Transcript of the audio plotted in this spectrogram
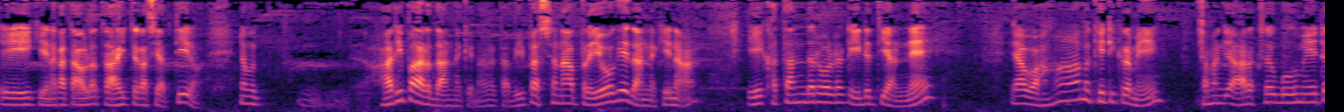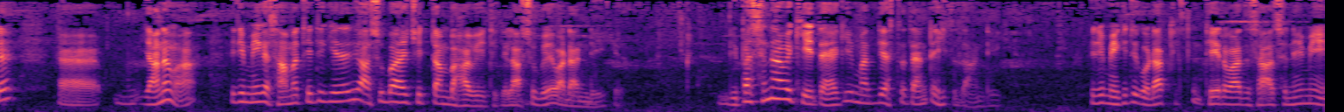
ඒ කියන කතාවල සාහිත්‍ය රසයක් තියෙනවා. නමුත් හරිපාර දන්න කෙනා නැත්නම් විපස්සනා ප්‍රයෝගයේ දන්න කෙනා ඒ කතන්දර වලට ඉඩ තියන්නේ එයා වහාම කෙටි ක්‍රමයෙන් තමන්ගේ ආරක්ෂක භූමියේට යනවා ඉතින් මේක සමතිති කියලාදී අසුභය චිත්තම් භාවේති කියලා අසුභය වඩන්නේ කියලා. විපස්සනාව කියත හැකි මධ්‍යස්ථ තැනට හිත දාන්නේ. ඉතින් මේකෙදි ගොඩක් තේරවාද ශාසනයේ මේ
